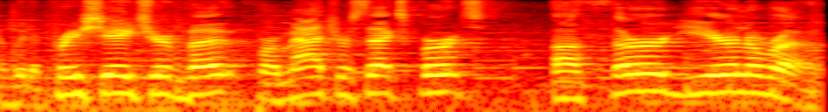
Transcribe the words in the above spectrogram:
and we'd appreciate your vote for Mattress Experts a third year in a row.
